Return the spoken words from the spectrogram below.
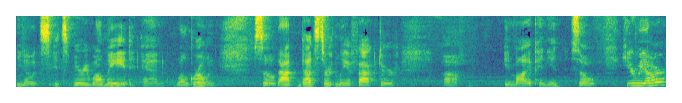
you know, it's, it's very well made and well grown. So that, that's certainly a factor uh, in my opinion. So here we are.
